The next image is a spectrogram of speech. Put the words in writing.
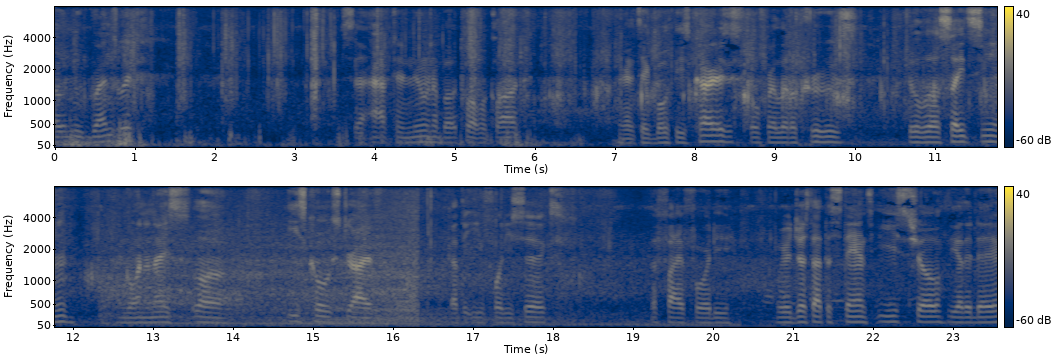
in New Brunswick. It's the afternoon, about 12 o'clock. We're gonna take both these cars, go for a little cruise, do a little sightseeing, and go on a nice little East Coast drive. Got the E46, the 540. We were just at the Stance East show the other day,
